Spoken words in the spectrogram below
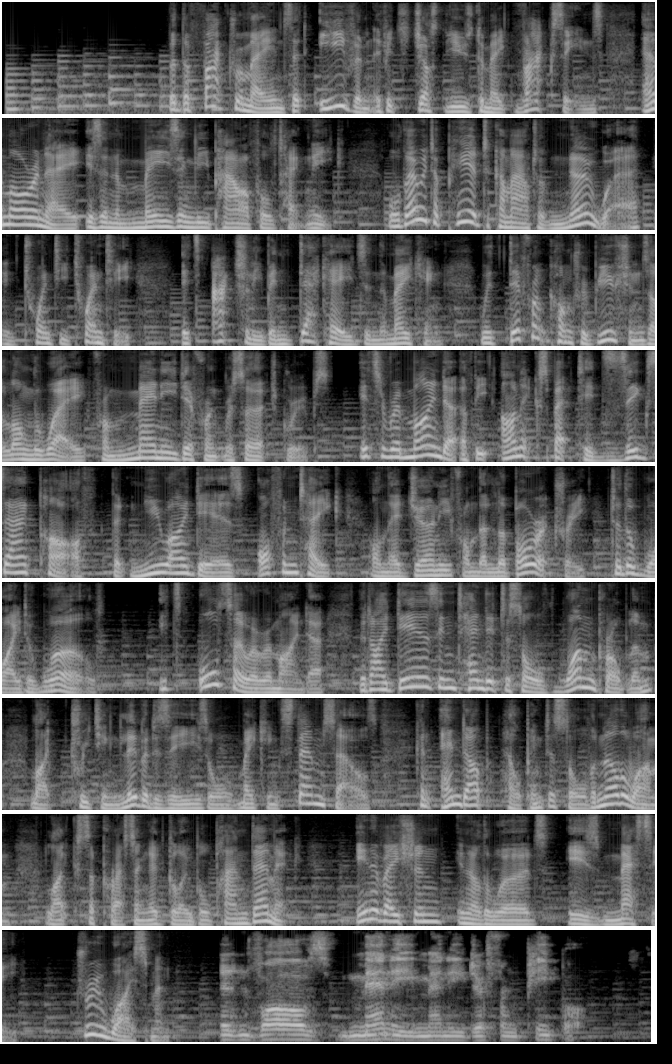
But the fact remains that even if it's just used to make vaccines, mRNA is an amazingly powerful technique. Although it appeared to come out of nowhere in 2020, it's actually been decades in the making, with different contributions along the way from many different research groups. It's a reminder of the unexpected zigzag path that new ideas often take on their journey from the laboratory to the wider world. It's also a reminder that ideas intended to solve one problem, like treating liver disease or making stem cells, can end up helping to solve another one, like suppressing a global pandemic. Innovation, in other words, is messy. Drew Weissman. It involves many, many different people.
